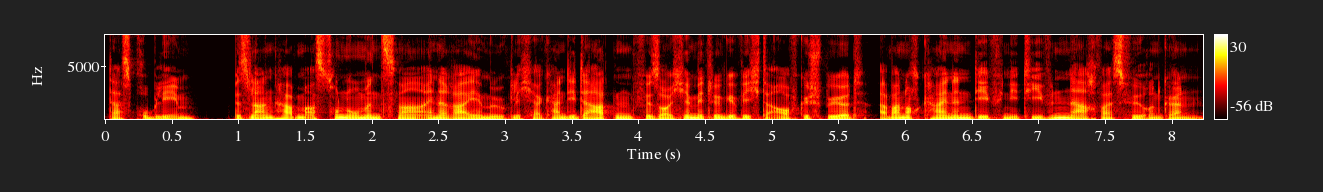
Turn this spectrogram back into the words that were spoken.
Das Problem? Bislang haben Astronomen zwar eine Reihe möglicher Kandidaten für solche Mittelgewichte aufgespürt, aber noch keinen definitiven Nachweis führen können.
